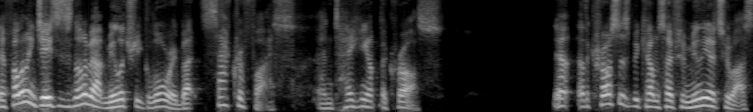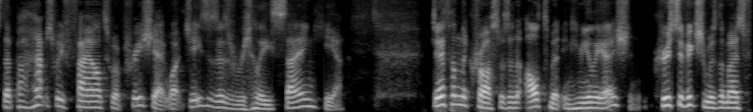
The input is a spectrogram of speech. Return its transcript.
Now, following Jesus is not about military glory, but sacrifice and taking up the cross. Now, the cross has become so familiar to us that perhaps we fail to appreciate what Jesus is really saying here. Death on the cross was an ultimate in humiliation. Crucifixion was the most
